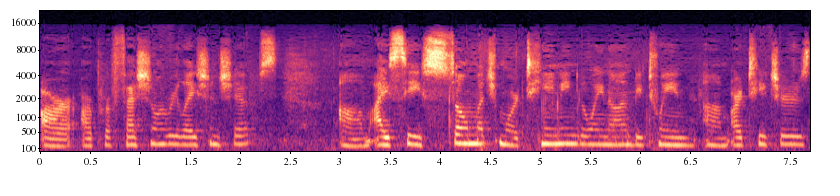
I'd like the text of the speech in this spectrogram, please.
our, our professional relationships. Um, I see so much more teaming going on between um, our teachers.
